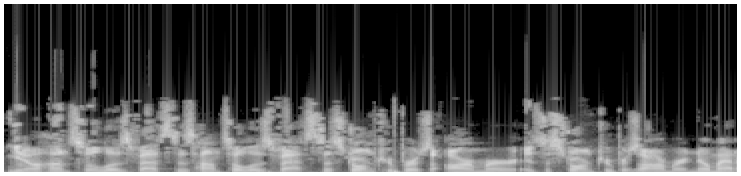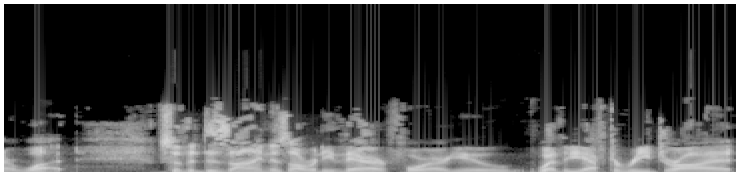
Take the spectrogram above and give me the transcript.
you know Han Solo's vest is Han Solo's vest, a stormtrooper's armor is a stormtrooper's armor no matter what. So the design is already there for you whether you have to redraw it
